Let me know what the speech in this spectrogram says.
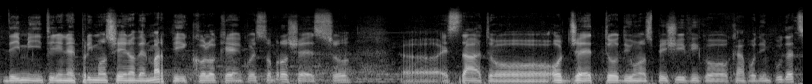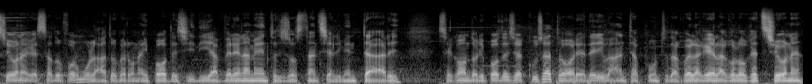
dei mitili nel primo seno del Mar Piccolo che in questo processo eh, è stato oggetto di uno specifico capo di imputazione che è stato formulato per una ipotesi di avvelenamento di sostanze alimentari, secondo l'ipotesi accusatoria derivante appunto da quella che è la collocazione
